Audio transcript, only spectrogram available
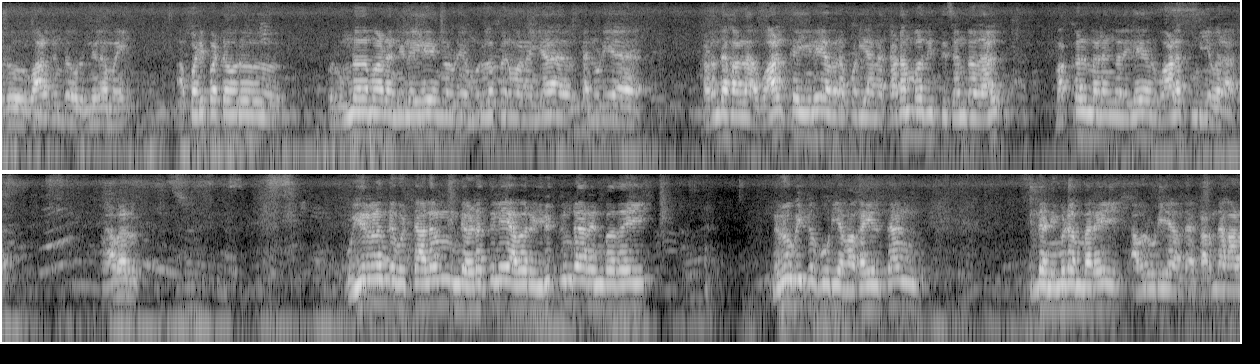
ஒரு வாழ்கின்ற ஒரு நிலைமை. அப்படிப்பட்ட ஒரு ஒரு உன்னதமான நிலையை எங்களுடைய முருகப்பெருமான் ஐயா தன்னுடைய கடந்த கால வாழ்க்கையிலே அவர் அப்படியான தடம் பதித்து சென்றதால் மக்கள் மனங்களிலே அவர் வாழக்கூடியவராக. அவர் உயிரிழந்து விட்டாலும் இந்த இடத்திலே அவர் இருக்கின்றார் என்பதை நிரூபிக்கக்கூடிய வகையில் இந்த நிமிடம் வரை அவருடைய அந்த கடந்த கால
